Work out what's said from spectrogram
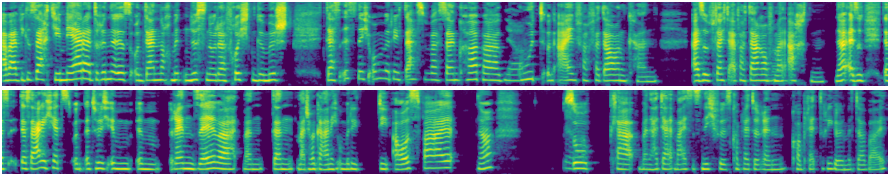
Aber wie gesagt, je mehr da drin ist und dann noch mit Nüssen oder Früchten gemischt, das ist nicht unbedingt das, was dein Körper ja. gut und einfach verdauen kann. Also vielleicht einfach darauf ja. mal achten. Ne? Also das, das sage ich jetzt und natürlich im, im Rennen selber hat man dann manchmal gar nicht unbedingt die Auswahl. Ne? Ja. So klar, man hat ja meistens nicht für das komplette Rennen komplett Riegel mit dabei.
